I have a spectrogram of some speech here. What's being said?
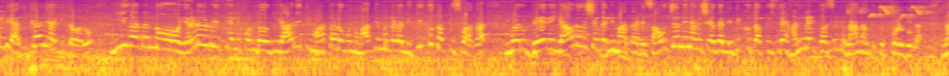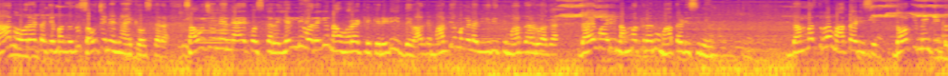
ಐ ಡಿ ಅಧಿಕಾರಿಯಾಗಿದ್ದವರು. ಈಗ ಅದನ್ನು ಎರಡೆರಡು ರೀತಿಯಲ್ಲಿ ಕೊಂಡೋಗಿ ಯಾವ ರೀತಿ ಮಾತಾಡೋ ಒಂದು ಮಾಧ್ಯಮಗಳಲ್ಲಿ ದಿಕ್ಕು ತಪ್ಪಿಸುವಾಗ ಇವರು ಬೇರೆ ಯಾವುದೋ ವಿಷಯದಲ್ಲಿ ಮಾತಾಡಿ, ಸೌಜನ್ಯನ ವಿಷಯದಲ್ಲಿ ದಿಕ್ಕು ತಪ್ಪಿಸಿದ್ರೆ ಹಂಡ್ರೆಡ್ ಪರ್ಸೆಂಟ್ ನಾನಂತೂ ಕುತ್ಕೊಳ್ಳುವುದಿಲ್ಲ. ನಾನು ಹೋರಾಟಕ್ಕೆ ಬಂದದ್ದು ಸೌಜನ್ಯ ನ್ಯಾಯಕ್ಕೋಸ್ಕರ. ಸೌಜನ್ಯ ನ್ಯಾಯಕ್ಕೋಸ್ಕರ ಎಲ್ಲಿವರೆಗೆ ನಾವು ಹೋರಾಟಲಿಕ್ಕೆ ರೆಡಿ ಇದ್ದೇವೆ. ಆದರೆ ಮಾಧ್ಯಮಗಳಲ್ಲಿ ಈ ರೀತಿ ಮಾತಾಡುವಾಗ ದಯಮಾಡಿ ನಮ್ಮ ಹತ್ರನೂ ಮಾತಾಡಿಸಿ ನೀವು. ನಮ್ಮ ಹತ್ರ ಮಾತಾಡಿಸಿ. ಡಾಕ್ಯುಮೆಂಟ್ ಇಟ್ಟು.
